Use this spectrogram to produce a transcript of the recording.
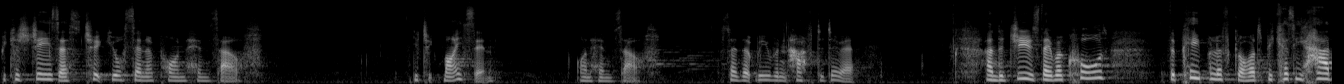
because Jesus took your sin upon himself. He took my sin on himself so that we wouldn't have to do it. And the Jews, they were called the people of God because he had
